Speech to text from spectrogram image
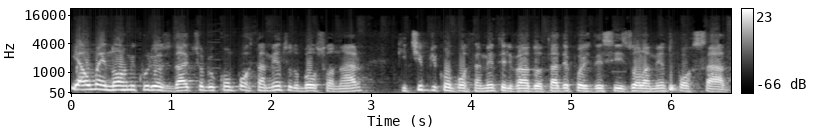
e há uma enorme curiosidade sobre o comportamento do Bolsonaro, que tipo de comportamento ele vai adotar depois desse isolamento forçado.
